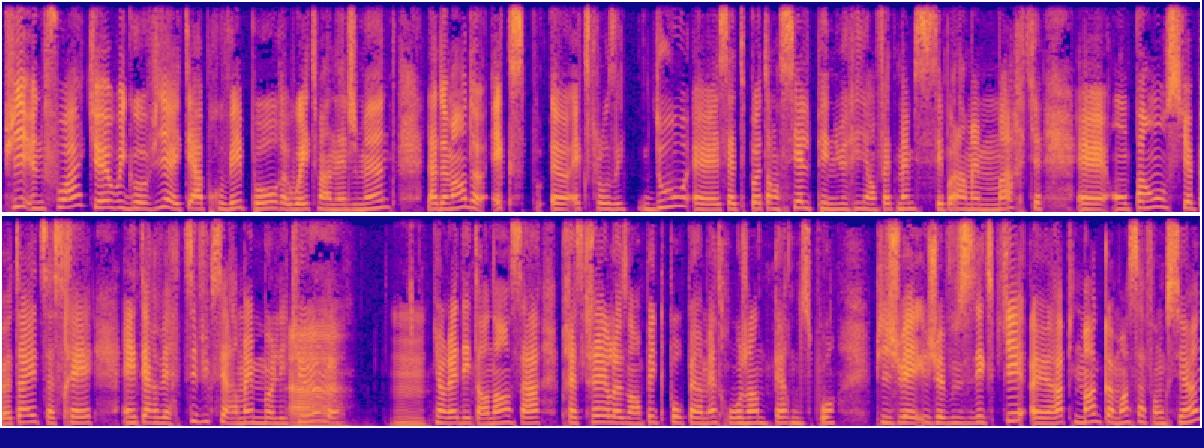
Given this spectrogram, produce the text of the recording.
Puis, une fois que Wegovy a été approuvé pour weight management, la demande a euh, explosé. D'où euh, cette potentielle pénurie, en fait, même si c'est pas la même marque. On pense que peut-être ça serait interverti, vu que c'est la même molécule. Ah. Qu'il y aurait des tendances à prescrire le Zampic pour permettre aux gens de perdre du poids. Puis je vais, je vais vous expliquer euh, rapidement comment ça fonctionne.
